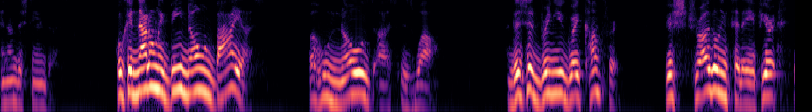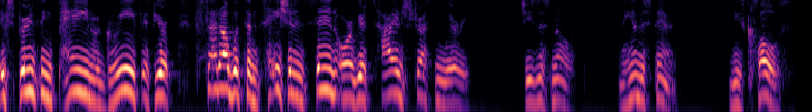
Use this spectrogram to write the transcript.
and understands us, who can not only be known by us, but who knows us as well. And this should bring you great comfort If you're struggling today, if you're experiencing pain or grief, if you're fed up with temptation and sin, or if you're tired, stressed, and weary, Jesus knows and He understands, and He's close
